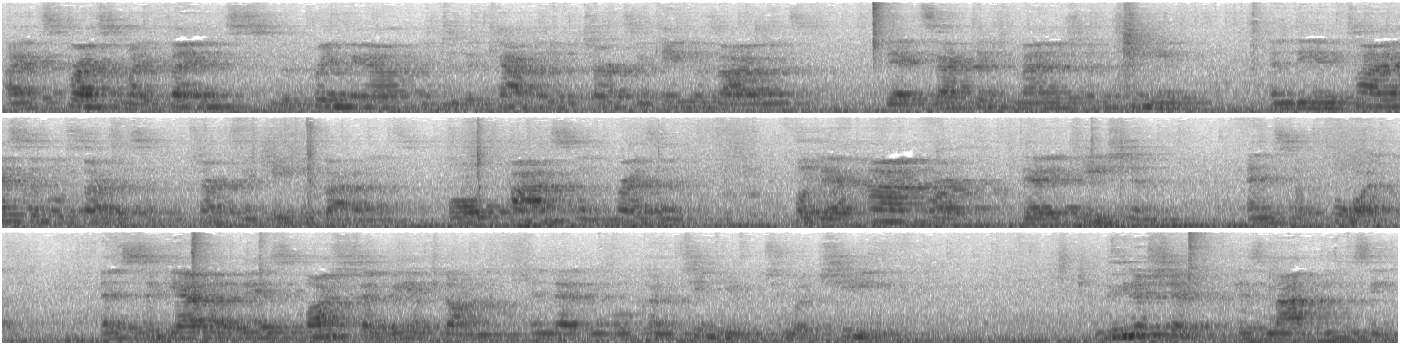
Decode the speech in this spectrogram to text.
I express my thanks to the Premier and to the Cabinet of the Turks and Caicos Islands, the executive management team, and the entire civil service of the Turks and Caicos Islands, all past and present, for their hard work, dedication, and support, as together there is much that we have done and that we will continue to achieve. Leadership is not easy.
